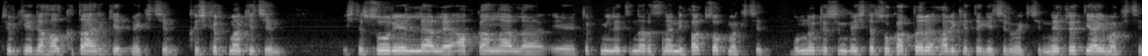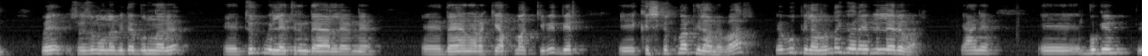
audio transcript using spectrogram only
Türkiye'de halkı tahrik etmek için, kışkırtmak için, işte Suriyelilerle, Afganlarla, e, Türk milletinin arasına nifak sokmak için, bunun ötesinde işte sokakları harekete geçirmek için, nefret yaymak için ve sözüm ona bir de bunları e, Türk milletinin değerlerine e, dayanarak yapmak gibi bir e, kışkırtma planı var ve bu planın da görevlileri var. Yani e, bugün e,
